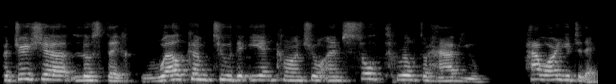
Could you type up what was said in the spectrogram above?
Patricia Lustig, welcome to the Ian Khan Show. I'm so thrilled to have you. How are you today?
